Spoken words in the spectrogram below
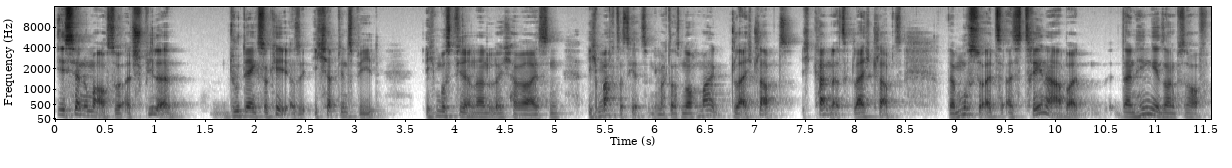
ist ja nun mal auch so, als Spieler, du denkst, okay, also ich habe den Speed, ich muss viel an Löcher reißen, ich mache das jetzt und ich mache das nochmal, gleich klappt's. Ich kann das, gleich klappt's. Da musst du als, als Trainer aber dann hingehen und sagen, pass auf,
